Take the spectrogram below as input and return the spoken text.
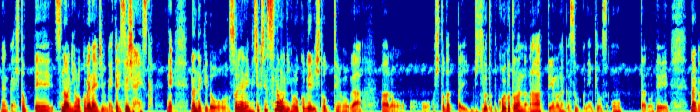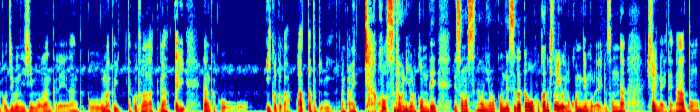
なんか人って素直に喜べない自分がいたりするじゃないですか。ね。なんだけど、それがね、めちゃくちゃ素直に喜べる人っていうのが、あの、人だったり出来事ってこういうことなんだなっていうのをなんかすごくね今日思ったのでなんかこう自分自身もなんかねなんかこううまくいったことがあったりなんかこういいことがあった時になんかめっちゃこう素直に喜んででその素直に喜んでる姿を他の人に喜んでもらえるそんな人になりたいなと思っ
